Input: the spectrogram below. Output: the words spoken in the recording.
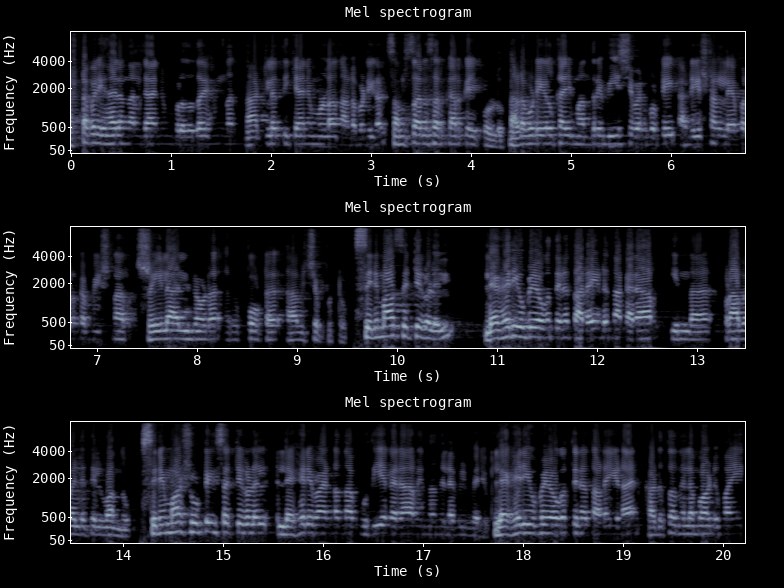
നഷ്ടപരിഹാരം നൽകാനും മൃതദേഹം നാട്ടിലെത്തിക്കാനുമുള്ള നടപടികൾ സംസ്ഥാന സർക്കാർ കൈക്കൊള്ളും. നടപടികൾക്കായി മന്ത്രി V. Sivankutty additional labour commissioner ശ്രീലാലിനോട് റിപ്പോർട്ട് ആവശ്യപ്പെട്ടു. സിനിമാ സെറ്റുകളിൽ ലഹരി ഉപയോഗത്തിന് തടയിടുന്ന കരാർ ഇന്ന് പ്രാബല്യത്തിൽ വന്നു. സിനിമാ ഷൂട്ടിംഗ് സെറ്റുകളിൽ ലഹരി വേണ്ടെന്ന പുതിയ കരാർ ഇന്ന് നിലവിൽ വരും. ലഹരി ഉപയോഗത്തിന് തടയിടാൻ കടുത്ത നിലപാടുമായി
